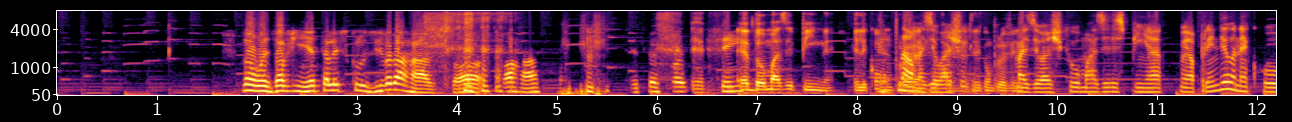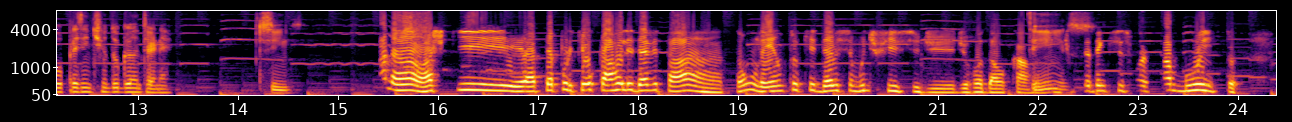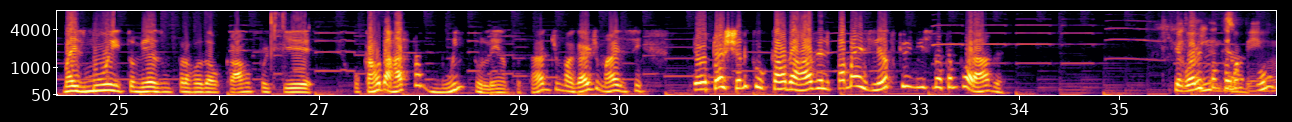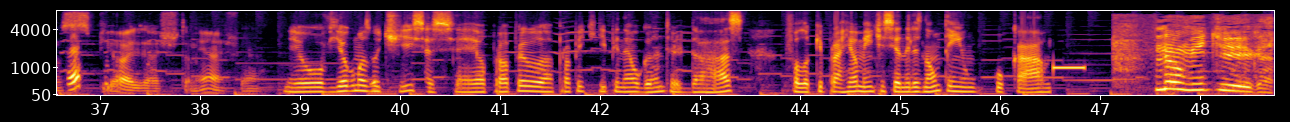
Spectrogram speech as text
Não, mas a vinheta ela é exclusiva da Haas, só, só a Haas. É. É do Mazepin, né? Ele comprou. Não, né? mas eu Ele- acho- Ele comprou. Mas eu acho que o Mazepin a- aprendeu, né, com o presentinho do Gunter, né? Sim. Ah, não, acho que até porque o carro ele deve estar tão lento que deve ser muito difícil de, de rodar o carro. Tem isso. Você tem que se esforçar muito, mas muito mesmo pra rodar o carro, porque o carro da Haas tá muito lento, tá devagar demais, assim. Eu tô achando que o carro da Haas ele tá mais lento que o início da temporada. Porque agora eles Tem estão fazendo um desempenhos piores, acho. Também acho. é. Eu ouvi algumas notícias, é, o próprio, a própria equipe, né, o Gunter da Haas, falou que pra realmente esse ano eles não têm um, o carro, Não me diga.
